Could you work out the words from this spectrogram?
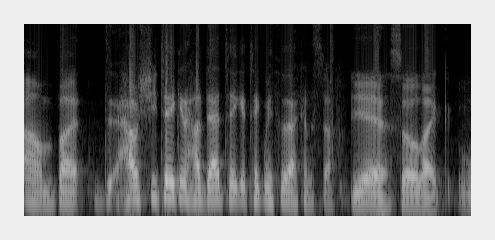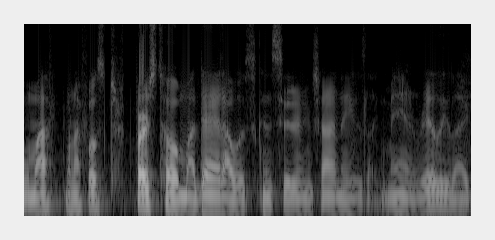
Um, but how's she taking it? How dad take it? Take me through that kind of stuff. Yeah. So like when my when I first first told my dad I was considering China, he was like, "Man, really? Like,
